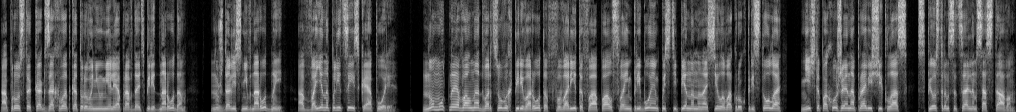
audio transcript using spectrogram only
а просто как захват, которого не умели оправдать перед народом, нуждались не в народной, а в военно-полицейской опоре. Но мутная волна дворцовых переворотов, фаворитов и опал своим прибоем постепенно наносила вокруг престола нечто похожее на правящий класс с пестрым социальным составом,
